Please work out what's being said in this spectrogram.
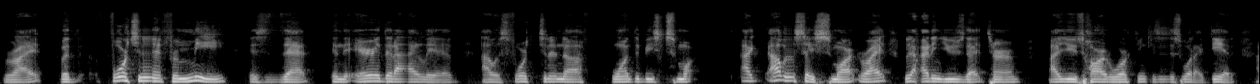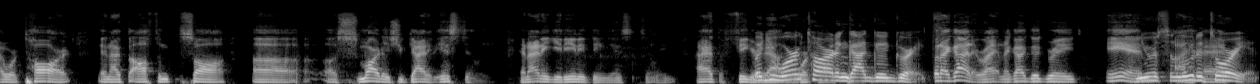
right? But fortunate for me is that in the area that I live, I was fortunate enough, wanted to be smart. I, I would say smart, right? But I didn't use that term. I used hardworking because this is what I did. I worked hard and I often saw uh, uh, smart as you got it instantly. And I didn't get anything instantly. I had to figure but it out. But you worked hard, hard and got good grades. But I got it, right? And I got good grades. And you were salutatorian. Had,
